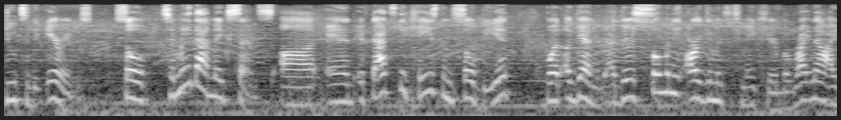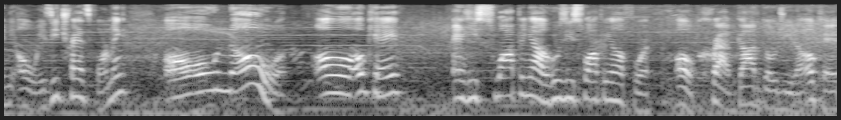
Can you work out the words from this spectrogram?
due to the earrings. So to me that makes sense. Uh, and if that's the case, then so be it. But again, there's so many arguments to make here. But right now, I oh, is he transforming? Oh no! Oh, okay. And he's swapping out. Who's he swapping out for? Oh, crap. God Gogeta. Okay.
